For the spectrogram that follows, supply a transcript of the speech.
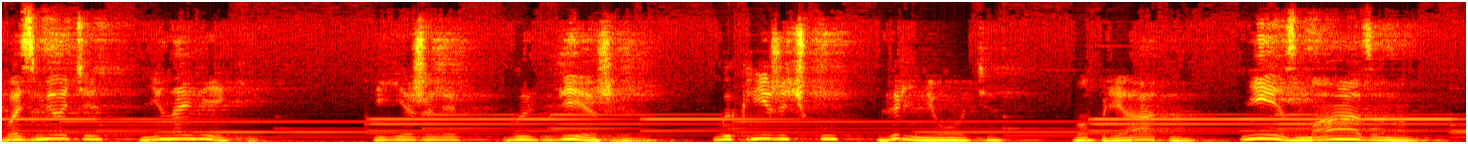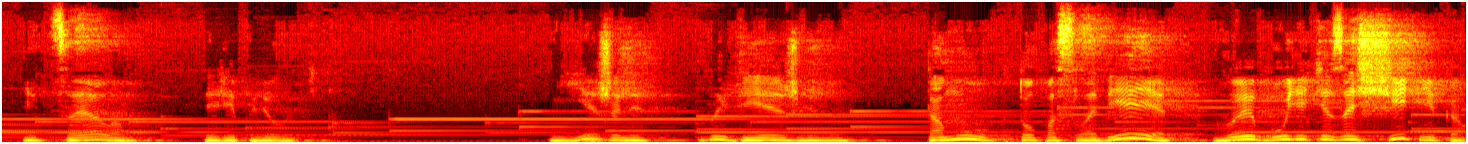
возьмете не навеки. И ежели вы вежливы, вы книжечку вернете в опрятном, неизмазанном и целом переплете. Ежели вы вежливы, тому, кто послабее, вы будете защитником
